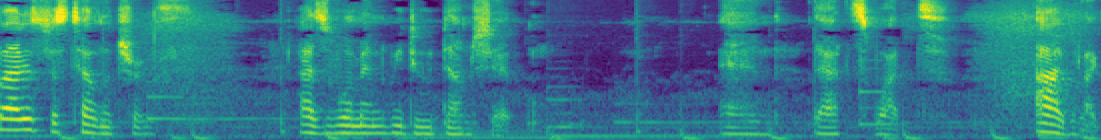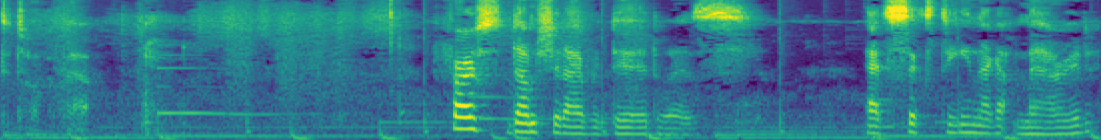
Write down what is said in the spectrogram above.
but it's just telling the truth. As women, we do dumb shit. And that's what I would like to First dumb shit I ever did was at 16, I got married,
